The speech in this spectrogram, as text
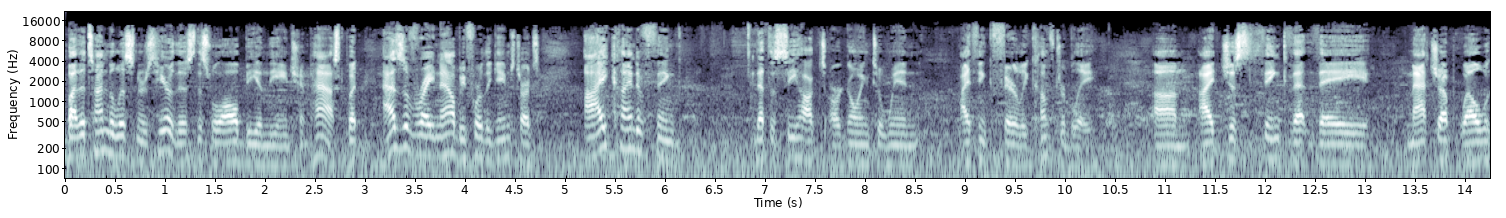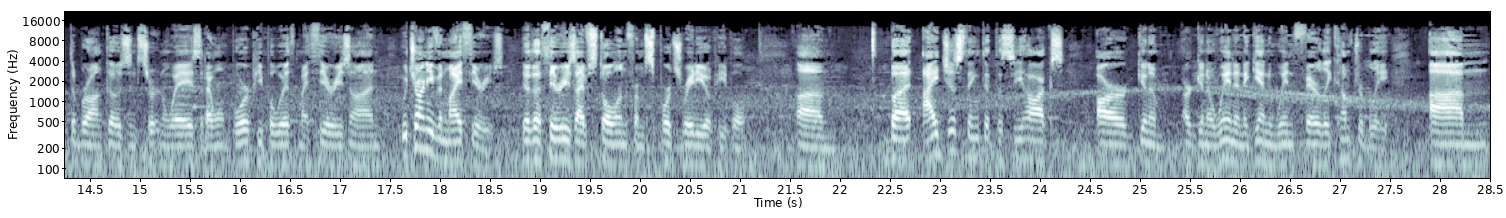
by the time the listeners hear this, this will all be in the ancient past. But as of right now, before the game starts, I kind of think that the Seahawks are going to win. I think fairly comfortably. Um, I just think that they match up well with the Broncos in certain ways that I won't bore people with my theories on, which aren't even my theories. They're the theories I've stolen from sports radio people. Um, but I just think that the Seahawks are gonna are gonna win, and again win fairly comfortably. Um,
